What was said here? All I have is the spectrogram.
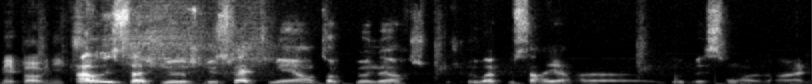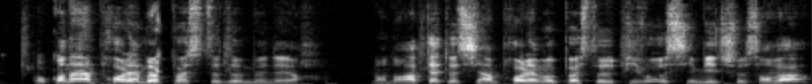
mais pas au Knicks. Ah oui, ça, je, je lui souhaite. Mais en tant que meneur, je, je le vois plus arrière, euh, Hugo Besson, euh, dans la ligue. Donc on a un problème Ouais. au poste de meneur. Mais on aura peut-être aussi un problème au poste de pivot si Mitch s'en va.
